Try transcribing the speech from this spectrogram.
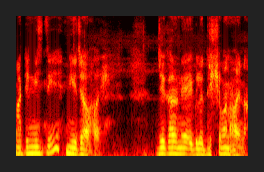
মাটির নিচ দিয়ে নিয়ে যাওয়া হয়। যে কারণে এগুলো দৃশ্যমান হয় না।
